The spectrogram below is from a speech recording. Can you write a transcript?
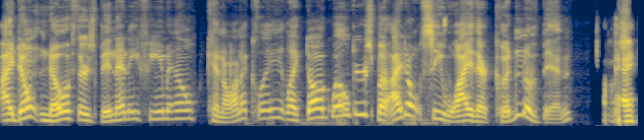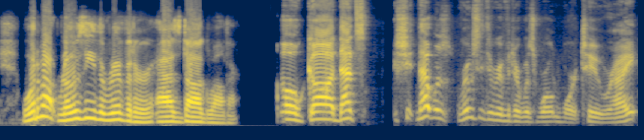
I don't know if there's been any female canonically like dog welders, but I don't see why there couldn't have been. Okay. What about Rosie the Riveter as dog welder? Oh God, that's she, that was Rosie the Riveter was World War II, right?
